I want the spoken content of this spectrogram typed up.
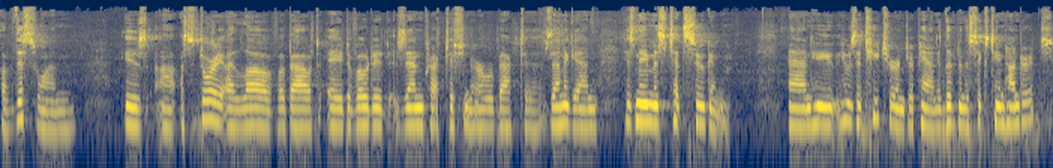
of this one is uh, a story I love about a devoted Zen practitioner. We're back to Zen again. His name is Tetsugen. And he, he was a teacher in Japan. He lived in the 1600s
